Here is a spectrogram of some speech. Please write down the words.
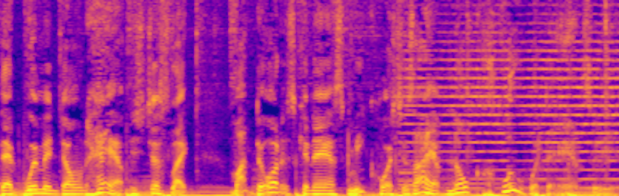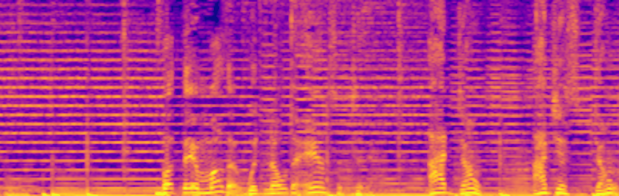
that women don't have. It's just like my daughters can ask me questions. I have no clue what the answer is but their mother would know the answer to that. I don't. I just don't.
